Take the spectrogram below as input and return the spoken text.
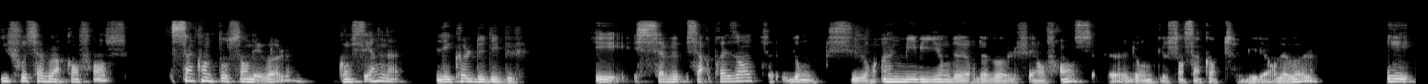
il faut savoir qu'en France, 50% des vols concernent l'école de début. Et ça, ça, représente donc sur un demi-million d'heures de vol fait en France, euh, donc 250 000 heures de vol, et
